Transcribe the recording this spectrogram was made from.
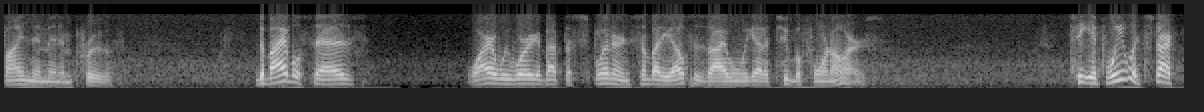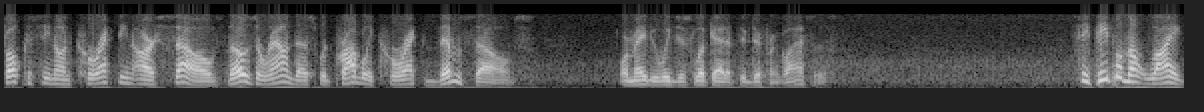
find them and improve. The Bible says, Why are we worried about the splinter in somebody else's eye when we got a two before in ours? See, if we would start focusing on correcting ourselves, those around us would probably correct themselves. Or maybe we just look at it through different glasses. See, people don't like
